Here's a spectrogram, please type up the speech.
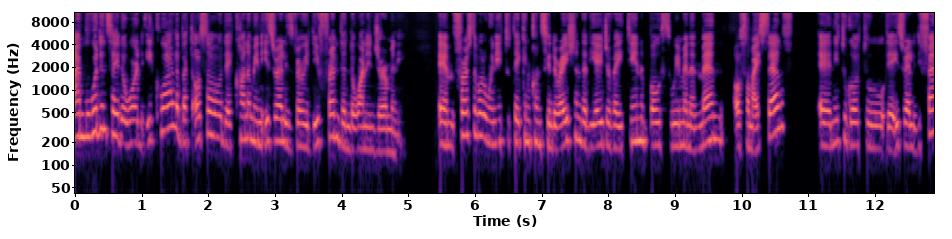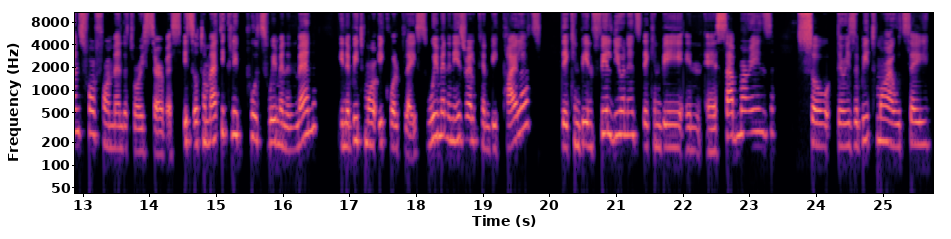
I wouldn't say the word equal, but also the economy in Israel is very different than the one in Germany. Um, first of all, we need to take in consideration that the age of 18, both women and men, also myself, uh, need to go to the Israeli Defense Force for mandatory service. It automatically puts women and men in a bit more equal place. Women in Israel can be pilots, they can be in field units, they can be in uh, submarines. So there is a bit more, I would say,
